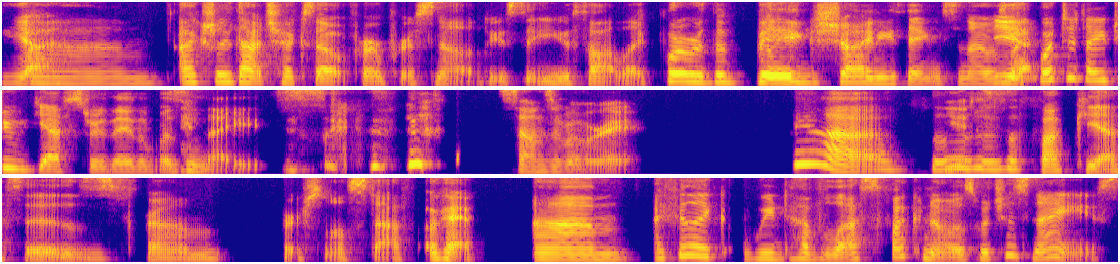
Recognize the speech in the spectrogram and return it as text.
Yeah. Um, actually, that checks out for our personalities that you thought, like, what were the big shiny things? And I was yeah. like, what did I do yesterday that was nice? Sounds about right. Yeah. Those yes. are the fuck yeses from personal stuff. Okay. Um, I feel like we'd have less fuck no's, which is nice.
